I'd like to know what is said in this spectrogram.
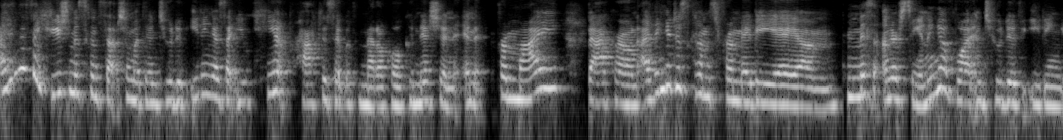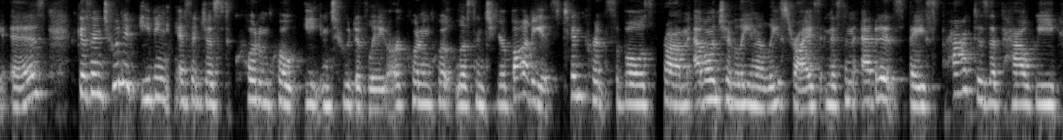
I think that's a huge misconception with intuitive eating is that you can't practice it with medical condition. And from my background, I think it just comes from maybe a um, misunderstanding of what intuitive eating is, because intuitive eating isn't just quote unquote eat intuitively or quote unquote listen to your body. It's 10 principles from Evelyn Tribole and Elyse Resch, and it's an evidence based practice of how we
